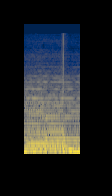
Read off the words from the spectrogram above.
Bye.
